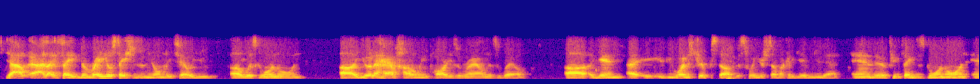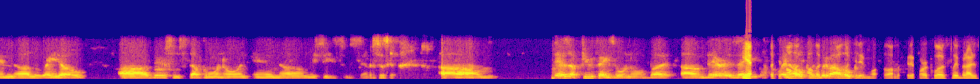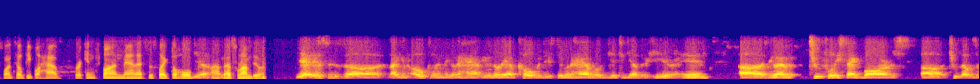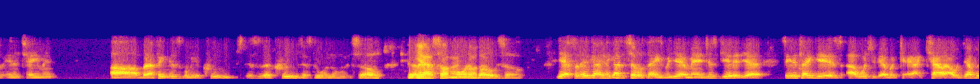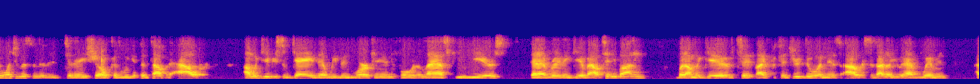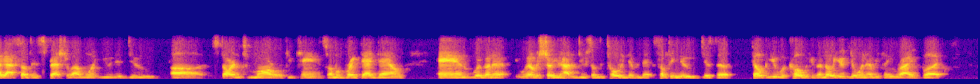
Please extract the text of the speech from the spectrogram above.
yeah, I, I like to say the radio stations will normally tell you uh, what's going on. Uh, you're gonna have Halloween parties around as well. Uh, again, I, if you want the stripper stuff, the swinger stuff, I could have given you that. And there are a few things that's going on in uh, Laredo. Uh, there's some stuff going on in um, let me see, some San Francisco. Um, there's a few things going on, but um, there is a Yeah, I'll, I'll look, what about I'll look at it more. I'll look at it more closely, but I just want to tell people have freaking fun, man. That's just like the whole. Yeah. Uh, that's what I'm doing. Yeah, this is uh like in Oakland. They're gonna have, even though they have COVID, they're still gonna have a get together here, and uh, they're gonna have two fully stacked bars, uh, two levels of entertainment. Uh, but I think this is gonna be a cruise. This is a cruise that's going on, so they're gonna Yeah, have something I on the that. boat. So yeah, so they got Yeah, they got several things, but yeah, man, just get it. Yeah. See, the thing is, I want you there, but Ca- Cal, I would definitely want you to listen to the, today's show because when we get to the top of the hour, I'm gonna give you some game that we've been working for the last few years that I really didn't give out to anybody, but I'm gonna give to like since you're doing this, I, since I know you have women, I got something special I want you to do uh, starting tomorrow if you can. So I'm gonna break that down, and we're gonna we're gonna show you how to do something totally different, that something new, just to help you with COVID because I know you're doing everything right, but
